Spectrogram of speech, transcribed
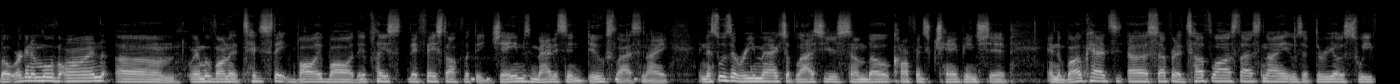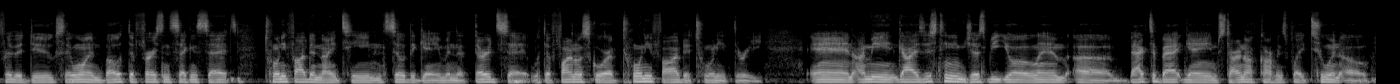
But we're gonna move on. Um, we're gonna move on to Texas State volleyball. They placed they faced off with the James Madison Dukes last night, and this was a rematch of last year's Sun Belt Conference Championship. And the Bobcats uh, suffered a tough loss last night. It was a 3-0 sweep for the Dukes. They won both the first and second sets, 25 to 19, and sealed the game in the third set with a final score of 25 to 23. And I mean, guys, this team just beat ULM uh, back-to-back games, starting off conference play two and zero. Oh.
